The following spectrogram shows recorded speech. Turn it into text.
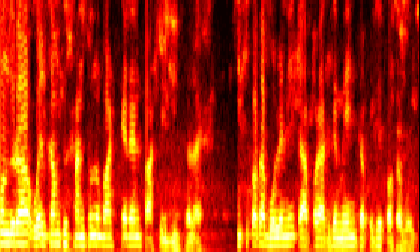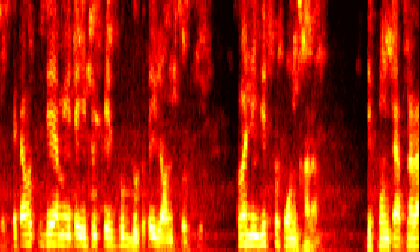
বন্ধুরা welcome to Shantanu birds care and পাখির বিদ্যালয় কিছু কথা বলে নিই, তারপর আজকে মেইন টপিকে কথা বলব। সেটা হচ্ছে যে আমি এটা ইউটিউব ফেসবুক দুটোতেই লঞ্চ করছি। আমার নিজস্ব ফোন খারাপ, যে ফোনটা আপনারা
